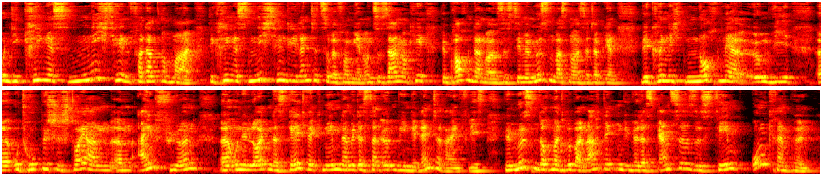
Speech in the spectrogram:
Und die kriegen es nicht hin, verdammt nochmal, die kriegen es nicht hin, die Rente zu reformieren und zu sagen, okay, wir brauchen da ein neues System, wir müssen was Neues etablieren. Wir können nicht noch mehr irgendwie äh, utopische Steuern ähm, einführen äh, und den Leuten das Geld wegnehmen, damit es dann irgendwie in die Rente reinfließt. Wir müssen doch mal drüber nachdenken, wie wir das ganze System umkrempeln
